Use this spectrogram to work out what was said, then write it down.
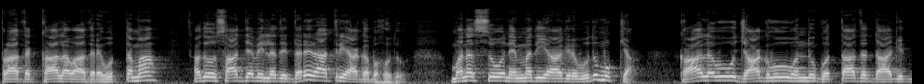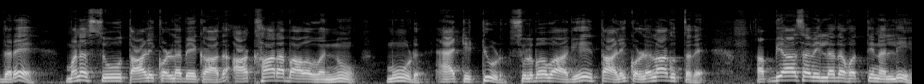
ಪ್ರಾತಃ ಕಾಲವಾದರೆ ಉತ್ತಮ, ಅದು ಸಾಧ್ಯವಿಲ್ಲದಿದ್ದರೆ ರಾತ್ರಿ ಆಗಬಹುದು. ಮನಸ್ಸು ನೆಮ್ಮದಿಯಾಗಿರುವುದು ಮುಖ್ಯ. ಕಾಲವೂ ಜಾಗವೂ ಒಂದು ಗೊತ್ತಾದದ್ದಾಗಿದ್ದರೆ ಮನಸ್ಸು ತಾಳಿಕೊಳ್ಳಬೇಕಾದ ಆಕಾರ ಭಾವವನ್ನು ಮೂಡ್ ಆಟಿಟ್ಯೂಡ್ ಸುಲಭವಾಗಿ ತಾಳಿಕೊಳ್ಳಲಾಗುತ್ತದೆ. ಅಭ್ಯಾಸವಿಲ್ಲದ ಹೊತ್ತಿನಲ್ಲಿ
